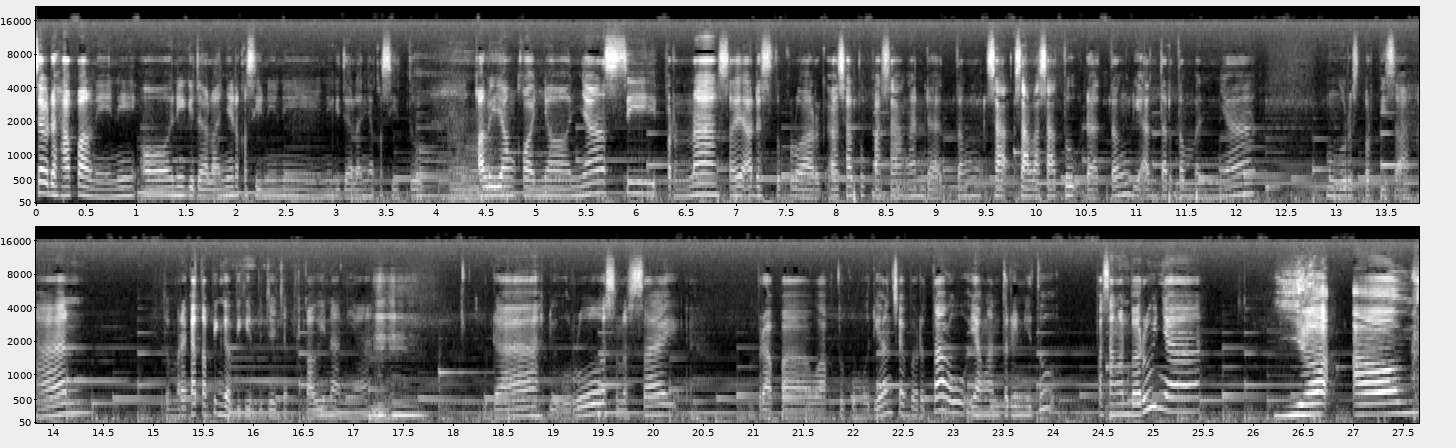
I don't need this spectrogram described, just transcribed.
saya udah hafal nih ini oh ini gejalanya ke sini nih ini gejalanya ke situ. Kalau yang konyolnya sih pernah saya ada satu keluarga eh, satu pasangan datang sa- salah satu datang diantar temennya mengurus perpisahan. Tuh, mereka tapi nggak bikin perjanjian perkawinan ya. Mm-mm. udah diurus selesai beberapa waktu kemudian saya baru tahu yang nganterin itu pasangan barunya Ya ampun.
